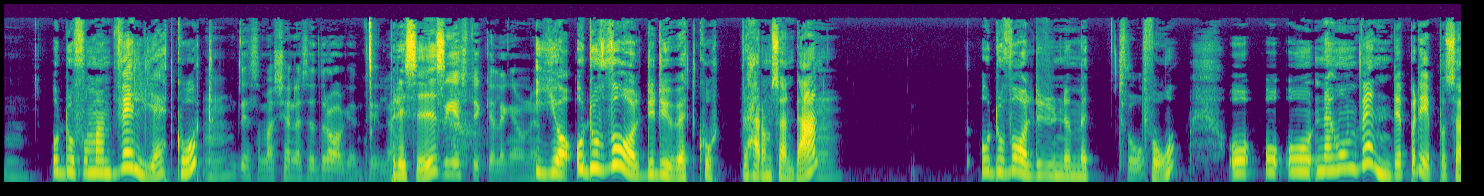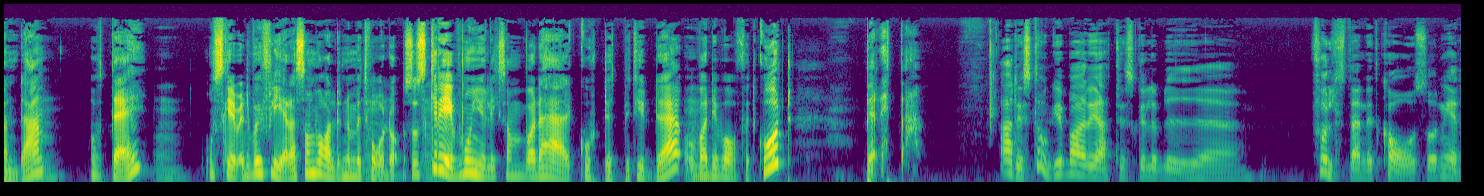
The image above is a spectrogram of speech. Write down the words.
Mm. Och då får man välja ett kort. Mm. Det som man känner sig dragen till. Precis. Tre stycken längre nu. Ja, och då valde du ett kort här om söndagen. Mm. Och då valde du nummer Två. två. Och, och, och när hon vände på det på söndagen Mm. åt dig Mm. och skrev, det var ju flera som valde nummer två då, Mm, så mm. skrev hon ju liksom vad det här kortet betydde och vad det var för ett kort. Berätta! Ja det stod ju bara det att det skulle bli eh, fullständigt kaos och ned,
